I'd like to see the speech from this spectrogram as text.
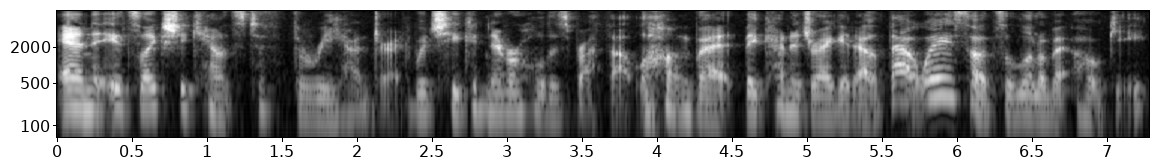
And it's like she counts to 300 which he could never hold his breath that long but they kind of drag it out that way so it's a little bit hokey.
